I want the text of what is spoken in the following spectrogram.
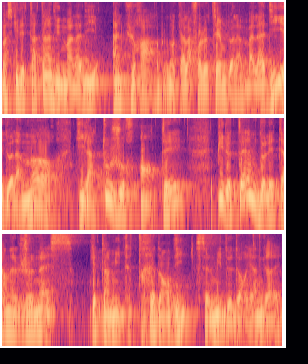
parce qu'il est atteint d'une maladie incurable. Donc à la fois le thème de la maladie et de la mort qu'il a toujours hanté, puis le thème de l'éternelle jeunesse, qui est un mythe très dandy, c'est le mythe de Dorian Gray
